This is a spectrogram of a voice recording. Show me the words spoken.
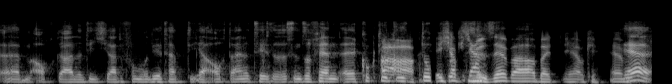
ähm, auch gerade, die ich gerade formuliert habe, die ja auch deine These ist. Insofern äh, guck dir ah, die Doku Ich habe sie mir selber arbeitet. Ja, okay. Ähm, ja,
